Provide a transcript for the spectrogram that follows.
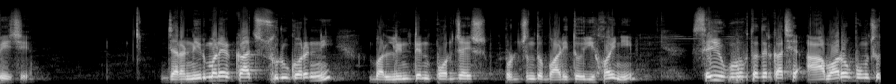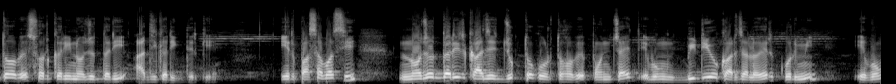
পেয়েছে। যারা নির্মাণের কাজ শুরু করেননি বা লিন্টেন পর্যায় পর্যন্ত বাড়ি তৈরি হয়নি সেই উপভোক্তাদের কাছে আবারও পৌঁছতে হবে সরকারি নজরদারি আধিকারিকদেরকে। এর পাশাপাশি নজরদারির কাজে যুক্ত করতে হবে পঞ্চায়েত এবং বিডিও কার্যালয়ের কর্মী এবং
